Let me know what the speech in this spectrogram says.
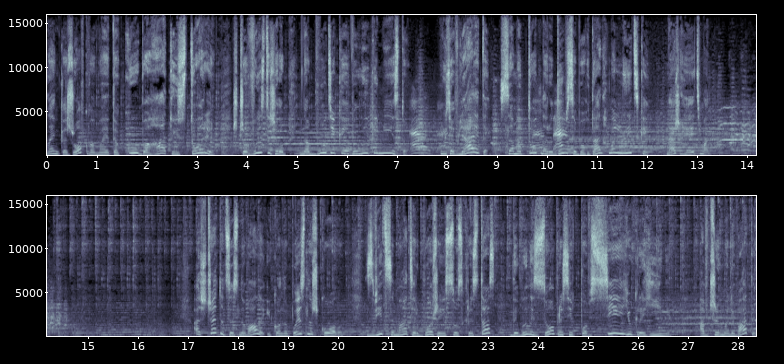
Маленька жовква має таку багату історію, що вистачило б на будь-яке велике місто. Уявляєте, саме тут народився Богдан Хмельницький, наш гетьман. А ще тут заснували іконописну школу. Звідси матір Божа Ісус Христос дивились з образів по всій Україні, а вчив малювати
